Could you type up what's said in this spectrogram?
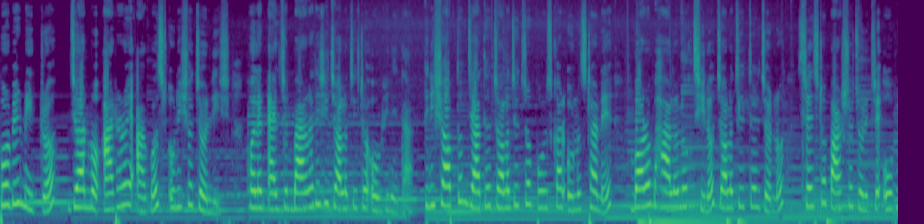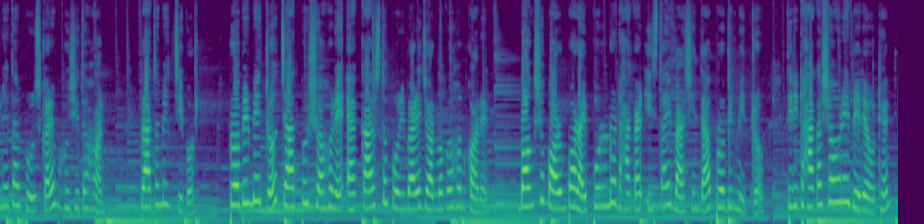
প্রবীর মিত্র, জন্ম আঠারোই আগস্ট উনিশশো চল্লিশ, হলেন একজন বাংলাদেশি চলচ্চিত্র অভিনেতা। তিনি সপ্তম জাতীয় চলচ্চিত্র পুরস্কার অনুষ্ঠানে বড় ভালো লোক ছিল, চলচ্চিত্রের জন্য শ্রেষ্ঠ পার্শ্ব চরিত্রে অভিনেতার পুরস্কারে ভূষিত হন। প্রাথমিক জীবন। প্রবীর মিত্র চাঁদপুর শহরে এক কায়স্থ পরিবারে জন্মগ্রহণ করেন। বংশ পরম্পরায় পুরনো ঢাকার স্থায়ী বাসিন্দা প্রবীর মিত্র। তিনি ঢাকা শহরেই বেড়ে ওঠেন।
